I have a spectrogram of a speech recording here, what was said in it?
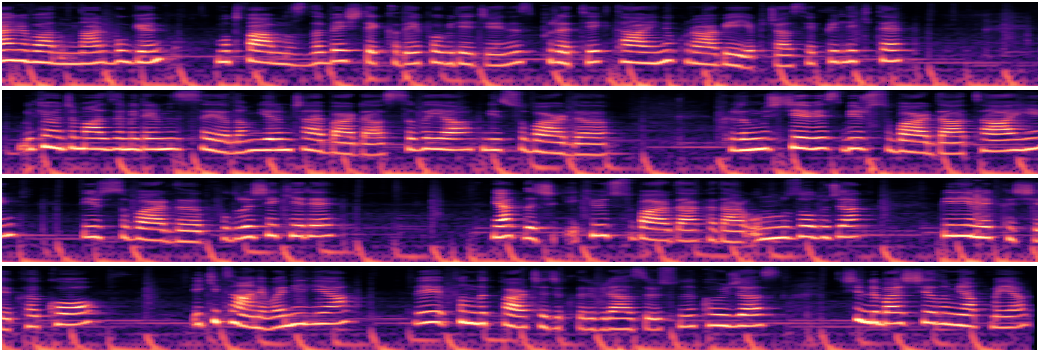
Merhaba hanımlar. Bugün mutfağımızda 5 dakikada yapabileceğiniz pratik tahinli kurabiye yapacağız hep birlikte. İlk önce malzemelerimizi sayalım. Yarım çay bardağı sıvı yağ, 1 su bardağı kırılmış ceviz, 1 su bardağı tahin, 1 su bardağı pudra şekeri, yaklaşık 2-3 su bardağı kadar unumuz olacak, 1 yemek kaşığı kakao, 2 tane vanilya ve fındık parçacıkları biraz da üstüne koyacağız. Şimdi başlayalım yapmaya.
